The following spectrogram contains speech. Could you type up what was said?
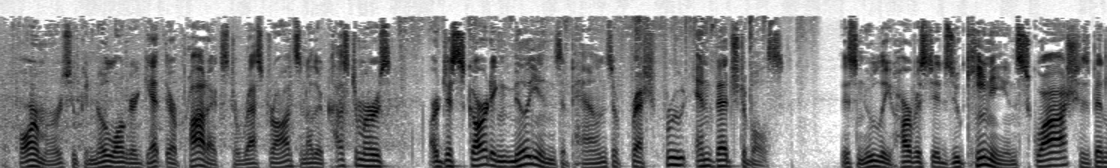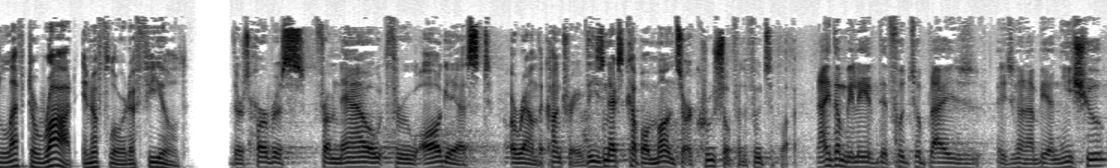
The farmers, who can no longer get their products to restaurants and other customers, are discarding millions of pounds of fresh fruit and vegetables. This newly harvested zucchini and squash has been left to rot in a Florida field. There's harvests from now through August around the country. These next couple of months are crucial for the food supply. I don't believe the food supply is, is going to be an issue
